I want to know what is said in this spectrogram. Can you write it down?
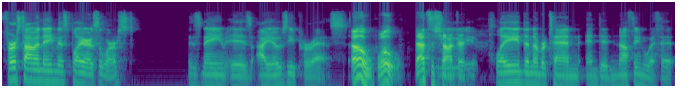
first time I named this player as the worst. His name is Ayoze Perez. Oh, whoa, that's a shocker. He played the number ten and did nothing with it.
